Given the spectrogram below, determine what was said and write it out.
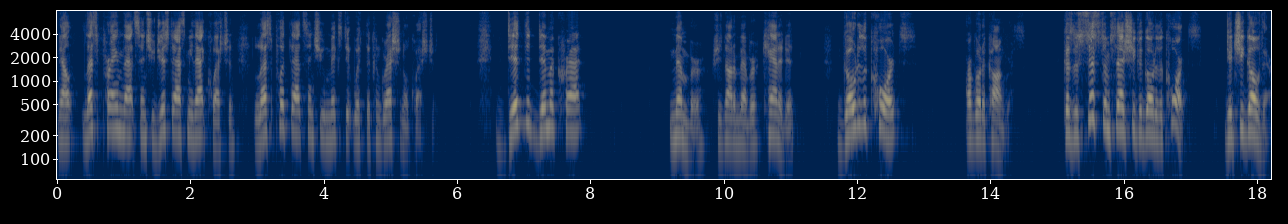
Now, let's frame that, since you just asked me that question, let's put that since you mixed it with the congressional question. Did the Democrat member, she's not a member, candidate, go to the courts or go to Congress? Because the system says she could go to the courts. Did she go there?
